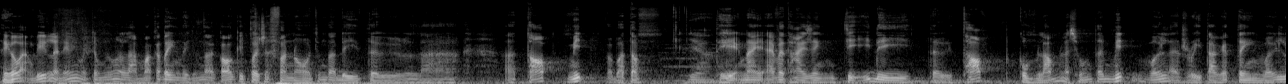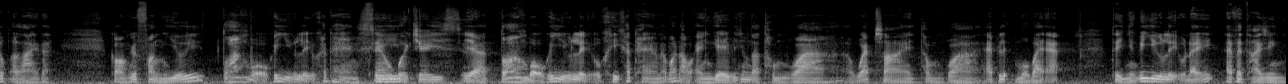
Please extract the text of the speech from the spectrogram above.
thì các bạn biết là nếu mà trong chúng ta làm marketing thì chúng ta có cái purchase funnel chúng ta đi từ là uh, top mid và bottom. Yeah. thì hiện nay advertising chỉ đi từ top cùng lắm là xuống tới mid với là retargeting với lookalike thôi. Còn cái phần dưới toàn bộ cái dữ liệu khách hàng khi Sell purchase. Yeah, dạ, toàn bộ cái dữ liệu khi khách hàng nó bắt đầu engage với chúng ta thông qua website thông qua app mobile app. Thì những cái dữ liệu đấy advertising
